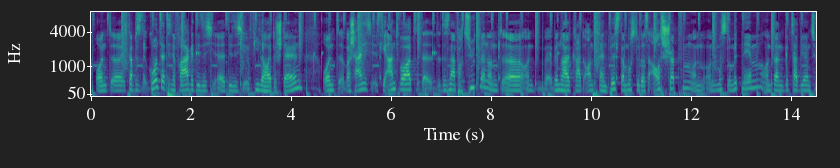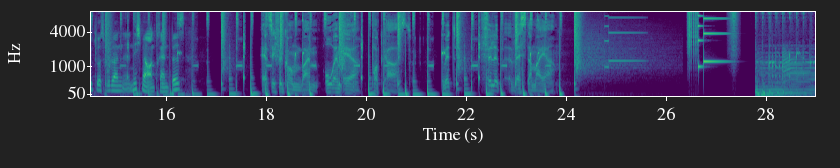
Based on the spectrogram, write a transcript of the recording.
Und äh, ich glaube, das ist grundsätzlich eine Frage, die sich, äh, die sich viele heute stellen. Und äh, wahrscheinlich ist die Antwort, das sind einfach Zyklen und, äh, und wenn du halt gerade on-trend bist, dann musst du das ausschöpfen und, und musst du mitnehmen. Und dann gibt's halt wieder einen Zyklus, wo du dann nicht mehr on-trend bist. Herzlich willkommen beim OMR Podcast mit Philipp Westermeier.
